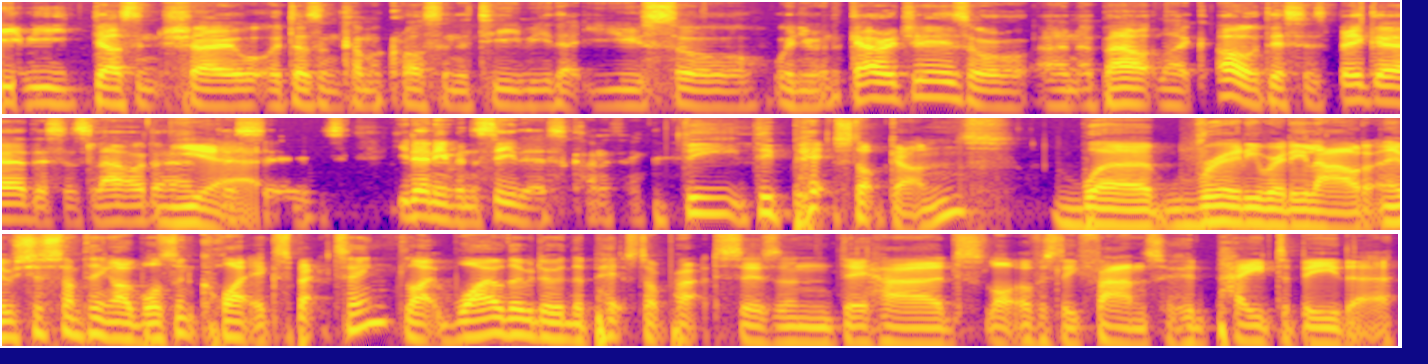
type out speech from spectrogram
TV doesn't show or doesn't come across in the TV that you saw when you were in the garages or and about like, oh, this is bigger, this is louder, Yeah. this is you don't even see this kind of thing. the the pit stop guns were really really loud and it was just something i wasn't quite expecting like while they were doing the pit stop practices and they had like obviously fans who had paid to be there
